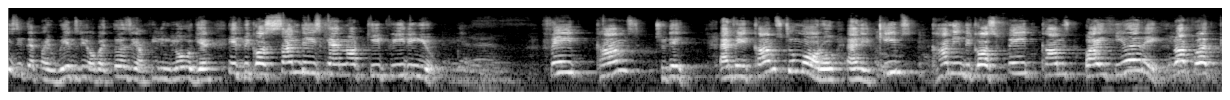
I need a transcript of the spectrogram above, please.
is it that by Wednesday or by Thursday I'm feeling low again? It's because Sundays cannot keep feeding you. Yes. Faith comes today and faith comes tomorrow and it keeps coming because faith comes by hearing. Not first,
